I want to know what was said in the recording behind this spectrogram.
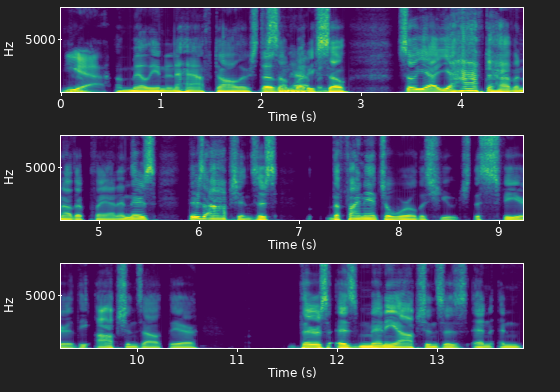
yeah know, a million and a half dollars to Doesn't somebody. Happen. So so yeah, you have to have another plan. And there's there's options. There's the financial world is huge. The sphere, the options out there. There's as many options as and and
